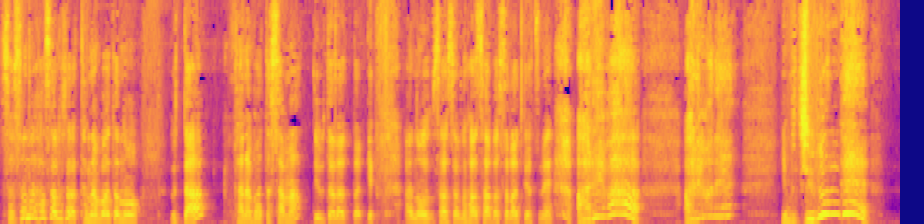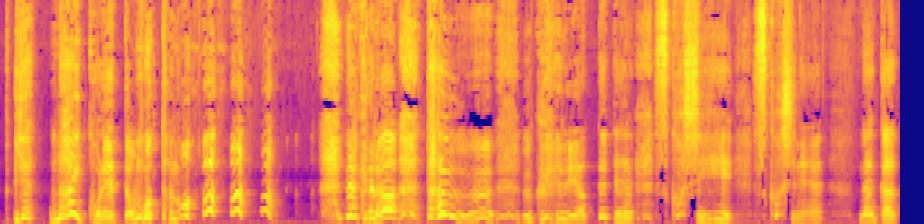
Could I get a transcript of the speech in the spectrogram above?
笹の葉さらさら七夕の歌？七夕様って歌だったっけ？あの、笹の葉サラサラってやつね。あれは、あれはね、いや自分で、いや、ないこれって思ったの。だから、多分、ウクレレやってて、少し、少しね、なんか、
